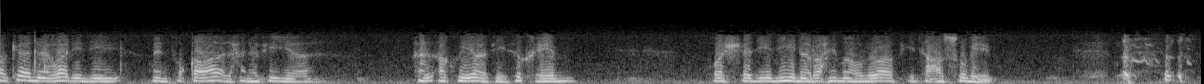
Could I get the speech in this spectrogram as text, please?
وكان والدي من فقهاء الحنفية الأقوياء في فقههم والشديدين رحمه الله في تعصبهم.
